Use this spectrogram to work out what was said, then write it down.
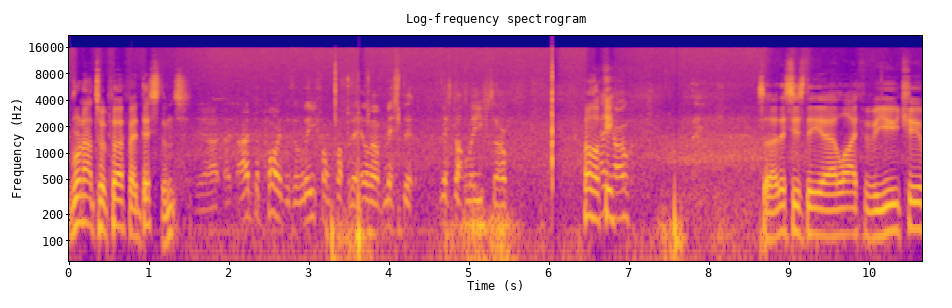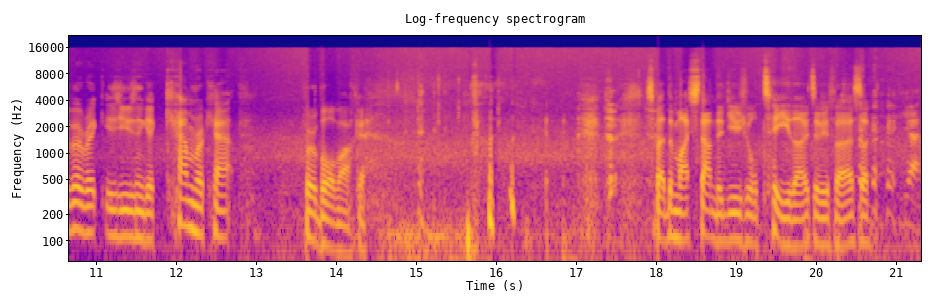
Run out to a perfect distance. Yeah, I, I had the point. There's a leaf on top of the hill, and I've missed it. Missed that leaf. So Unlucky. hey-ho. So this is the uh, life of a YouTuber. Rick is using a camera cap for a ball marker. it's better than my standard usual T though, to be fair. So yeah.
